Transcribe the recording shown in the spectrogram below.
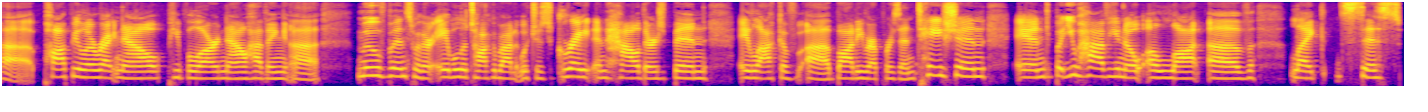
uh, popular right now. People are now having uh, movements where they're able to talk about it, which is great, and how there's been a lack of uh, body representation. And but you have, you know, a lot of like cis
